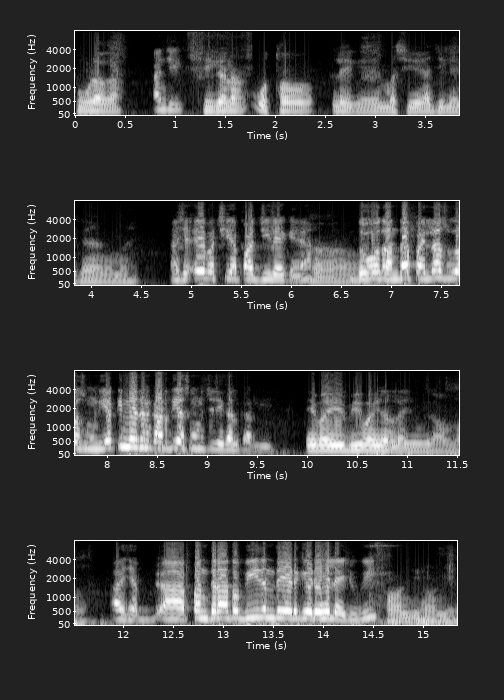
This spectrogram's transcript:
ਫੂਲ ਹੈਗਾ। ਹਾਂਜੀ। ਠੀਕ ਹੈ ਨਾ ਉੱਥੋਂ ਲੈ ਕੇ ਮੱਛੀ ਅੱਜ ਹੀ ਲੈ ਕੇ ਆਇਆ ਮੈਂ। ਅੱਛਾ ਇਹ ਬੱਚੀ ਆਪਾਂ ਅੱਜ ਹੀ ਲੈ ਕੇ ਆਏ ਆ। ਹਾਂ ਦੋ ਦੰਦਾ ਪਹਿਲਾ ਸੂਆ ਸੁੰਦੀ ਆ ਕਿੰਨੇ ਦਿਨ ਕੱਢਦੀ ਆ ਸੂਣ ਚ ਜੇ ਗੱਲ ਕਰ ਲਈਏ ਇਹ ਬਾਈ 20 ਬਾਈ ਲੈ ਜੂਗੀ ਆਰਾਮ ਨਾਲ। ਅੱਛਾ ਅਹ 15 ਤੋਂ 20 ਦਿਨ ਦੇ ਏੜ ਗੇੜੇ ਇਹ ਲੈ ਜੂਗੀ। ਹਾਂਜੀ ਹਾਂਜੀ।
